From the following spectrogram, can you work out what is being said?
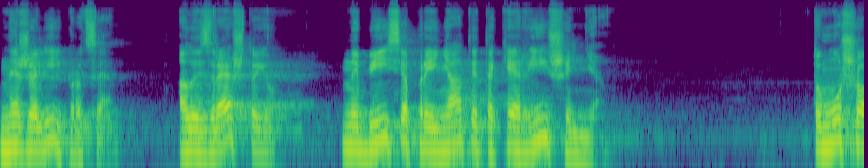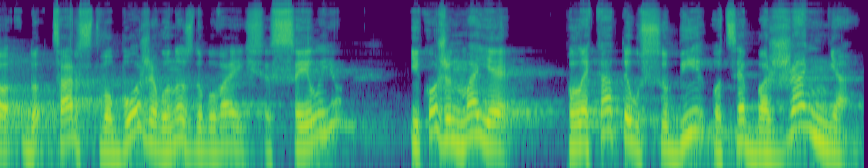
не жалій про це. Але зрештою, не бійся прийняти таке рішення. Тому що Царство Боже воно здобувається силою, і кожен має плекати у собі оце бажання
